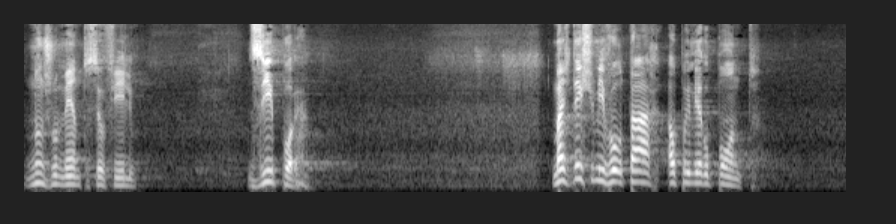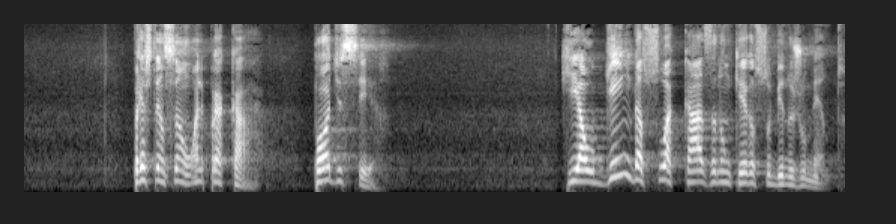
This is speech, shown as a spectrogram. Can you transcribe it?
num jumento, seu filho. Zípora. Mas deixe-me voltar ao primeiro ponto. Presta atenção, olhe para cá. Pode ser que alguém da sua casa não queira subir no jumento.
